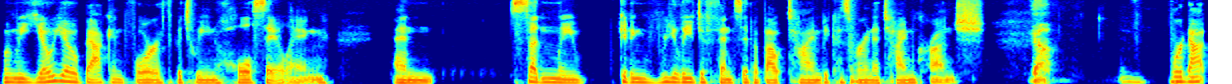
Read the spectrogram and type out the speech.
when we yo yo back and forth between wholesaling and suddenly getting really defensive about time because we're in a time crunch. Yeah. We're not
